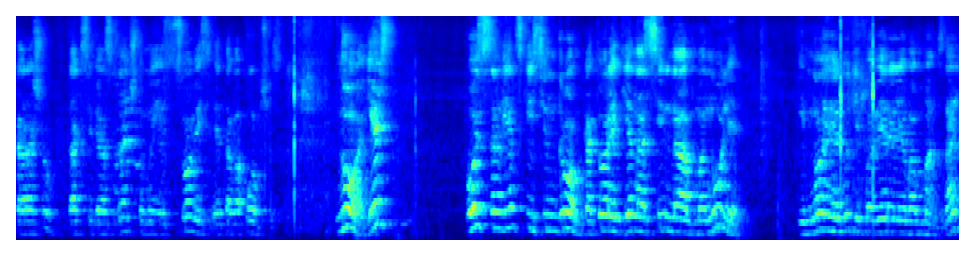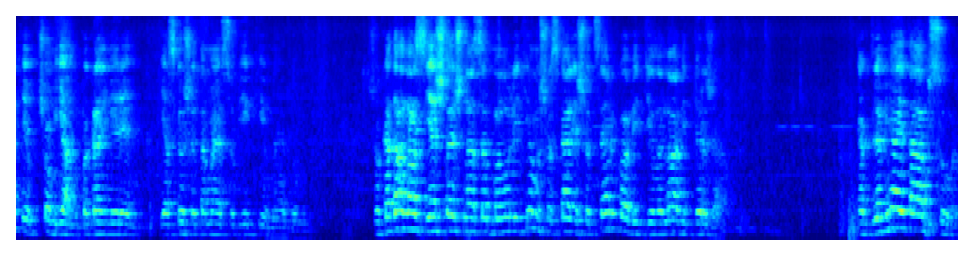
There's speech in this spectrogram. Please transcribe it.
хорошо так себя осознать, что мы есть совесть этого общества. Но есть постсоветский синдром, который, где нас сильно обманули, и многие люди поверили в обман. Знаете, в чем я, ну, по крайней мере, я скажу, что это моя субъективная думка. Что когда нас, я считаю, что нас обманули тем, что сказали, что церковь відділена від держави. Как для меня это абсурд.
